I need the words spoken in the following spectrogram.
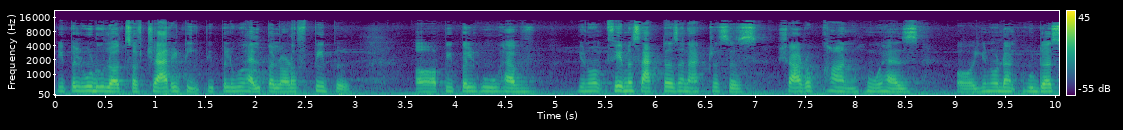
People who do lots of charity people who help a lot of people uh, people who have you know famous actors and actresses. Shah Rukh Khan who has uh, you know done who does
